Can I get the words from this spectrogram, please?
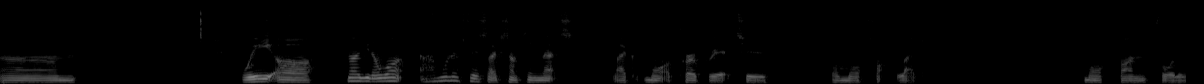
Um, we are, no, you know what? I wonder if there's like something that's like more appropriate to or more like more fun for the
